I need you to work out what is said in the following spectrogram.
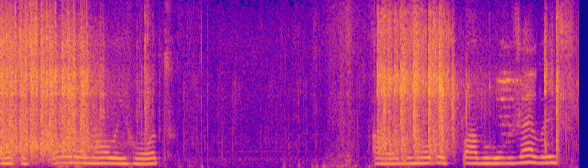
Кстати, скоро Новий год. А в PUBG вже вийшов.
